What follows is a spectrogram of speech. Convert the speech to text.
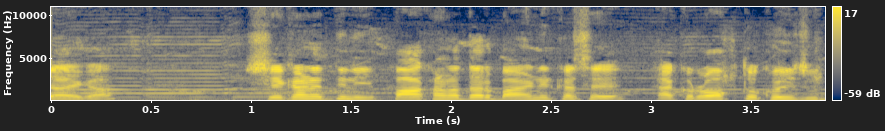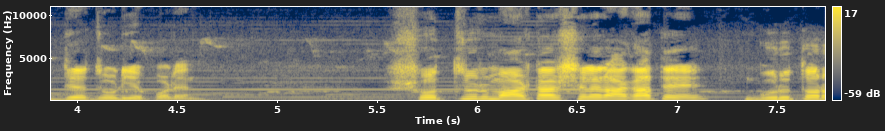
জায়গা। সেখানে তিনি পাখানাদার বাহিনীর কাছে এক রক্তক্ষয়ী যুদ্ধে জড়িয়ে পড়েন। শত্রুর মার্টার সেলের আঘাতে গুরুতর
